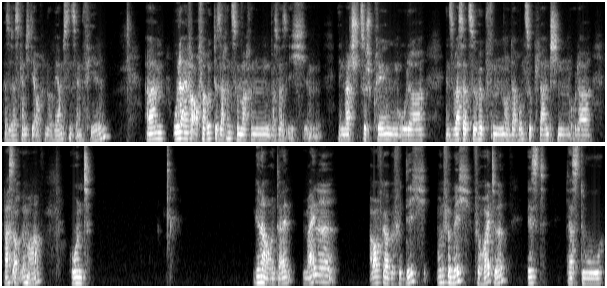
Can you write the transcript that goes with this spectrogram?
Also das kann ich dir auch nur wärmstens empfehlen. Ähm, oder einfach auch verrückte Sachen zu machen, was weiß ich, in Matsch zu springen oder ins Wasser zu hüpfen und da rumzuplanschen oder was auch immer. Und genau, und dein, meine Aufgabe für dich und für mich, für heute, ist, dass du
